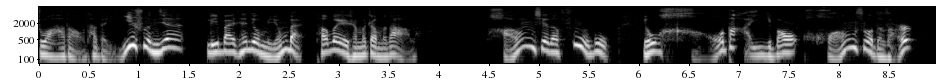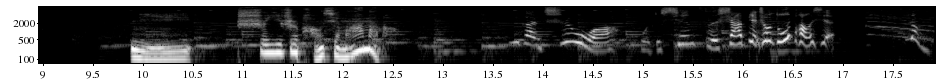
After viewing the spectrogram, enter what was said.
抓到它的一瞬间，礼拜天就明白它为什么这么大了。螃蟹的腹部有好大一包黄色的籽儿。你是一只螃蟹妈妈吗？你敢吃我，我就先自杀变成毒螃蟹，让你们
